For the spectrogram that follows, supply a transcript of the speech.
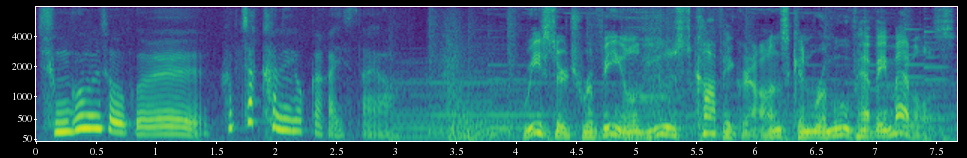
중금속을 흡착하는 효과가 있어요. Research revealed used coffee grounds can remove heavy metals.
